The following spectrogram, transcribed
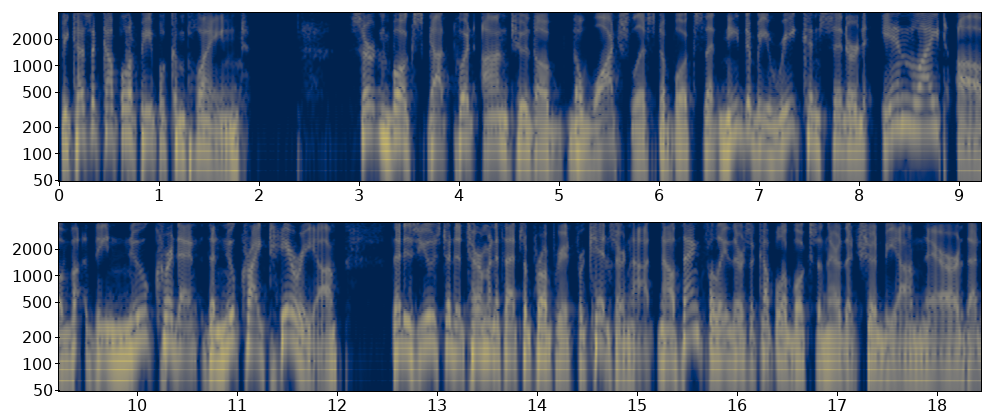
because a couple of people complained certain books got put onto the, the watch list of books that need to be reconsidered in light of the new creden- the new criteria that is used to determine if that's appropriate for kids or not. Now, thankfully, there's a couple of books in there that should be on there that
